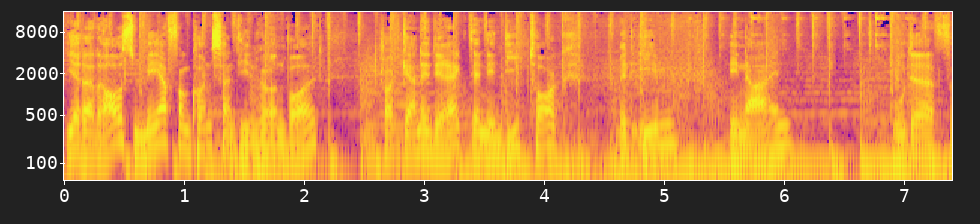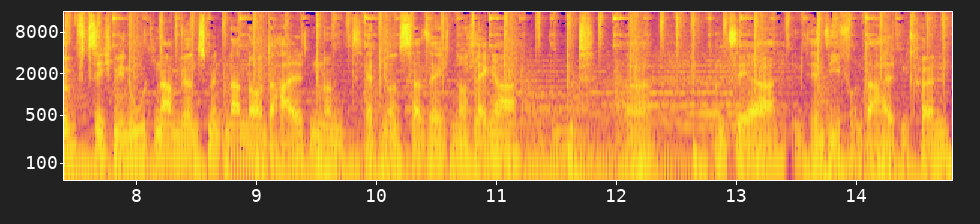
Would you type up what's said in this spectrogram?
ihr da draußen mehr von Konstantin hören wollt, schaut gerne direkt in den Deep Talk mit ihm hinein. Gute 50 Minuten haben wir uns miteinander unterhalten und hätten uns tatsächlich noch länger gut äh, und sehr intensiv unterhalten können.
